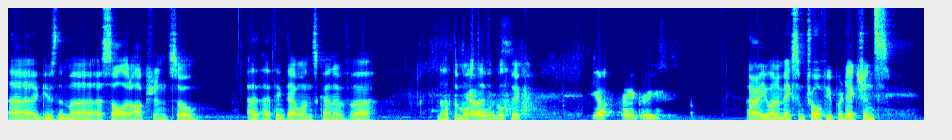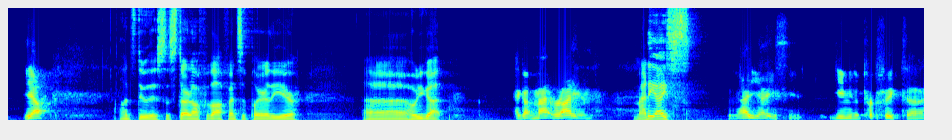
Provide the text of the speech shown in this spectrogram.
Uh, it gives them a, a solid option. So I, I think that one's kind of uh, not the most yeah, difficult pick. Yeah, I agree. All right, you want to make some trophy predictions? Yeah. Let's do this. Let's start off with Offensive Player of the Year. Uh, who you got? I got Matt Ryan. Matty Ice. Matty Ice gave me the perfect uh,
